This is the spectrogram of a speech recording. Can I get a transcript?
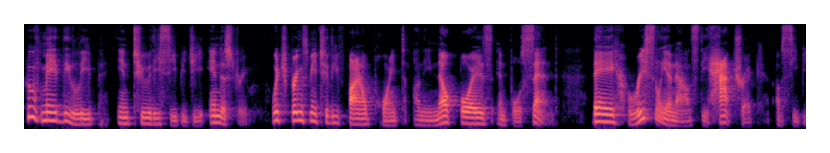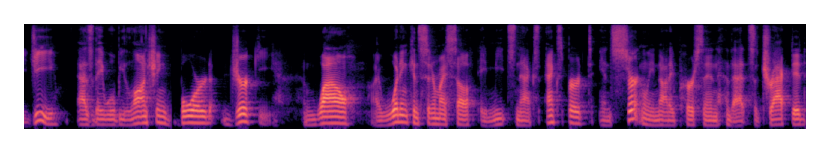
who've made the leap into the CPG industry. Which brings me to the final point on the Nelk Boys and Full Send. They recently announced the hat trick of CPG as they will be launching Bored Jerky. And while I wouldn't consider myself a meat snacks expert and certainly not a person that's attracted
